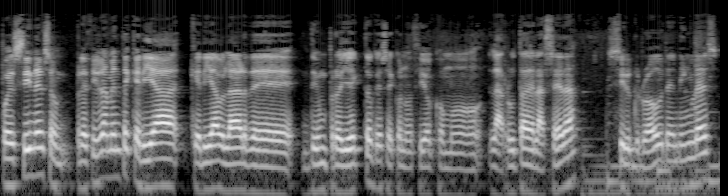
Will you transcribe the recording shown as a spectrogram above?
Pues sí, Nelson, precisamente quería, quería hablar de, de, un proyecto que se conoció como la Ruta de la Seda, Silk Road en inglés,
